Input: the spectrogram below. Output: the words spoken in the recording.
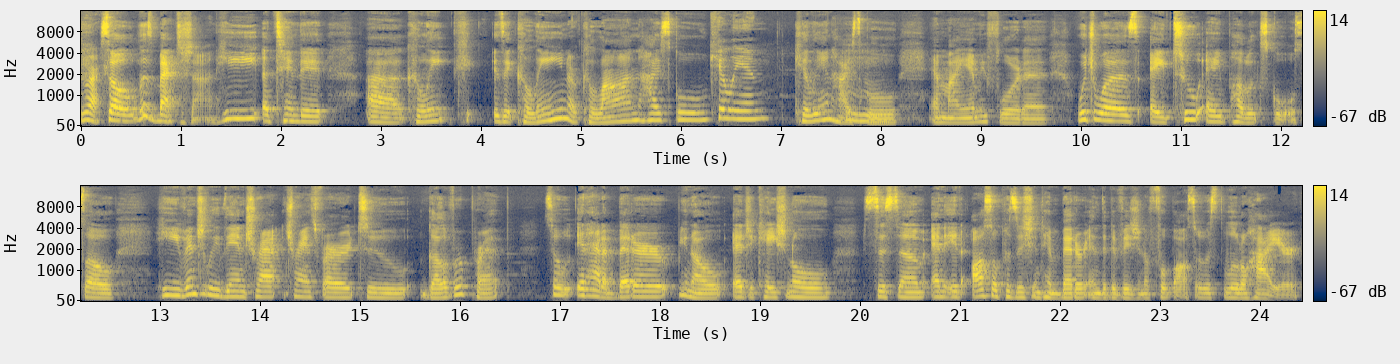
Right. So let's back to Sean. He attended uh Killeen, is it Killeen or Killeen High School? killian Killian High mm-hmm. School in Miami, Florida, which was a 2A public school. So he eventually then tra- transferred to Gulliver Prep. So it had a better, you know, educational system and it also positioned him better in the division of football. So it was a little higher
